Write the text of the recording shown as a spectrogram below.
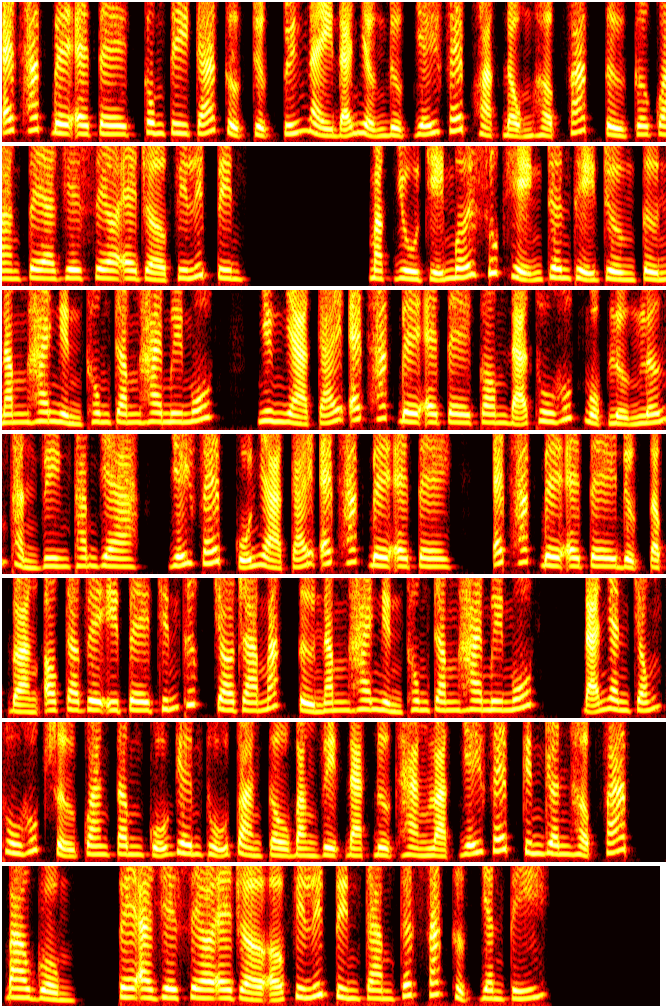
SHBET, công ty cá cược trực tuyến này đã nhận được giấy phép hoạt động hợp pháp từ cơ quan PAGCOR Philippines. Mặc dù chỉ mới xuất hiện trên thị trường từ năm 2021, nhưng nhà cái SHBET.com đã thu hút một lượng lớn thành viên tham gia. Giấy phép của nhà cái SHBET, SHBET được tập đoàn OKVIP chính thức cho ra mắt từ năm 2021, đã nhanh chóng thu hút sự quan tâm của game thủ toàn cầu bằng việc đạt được hàng loạt giấy phép kinh doanh hợp pháp, bao gồm PAGCOR ở Philippines cam kết xác thực danh tí.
